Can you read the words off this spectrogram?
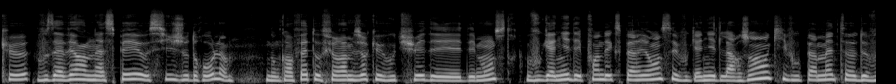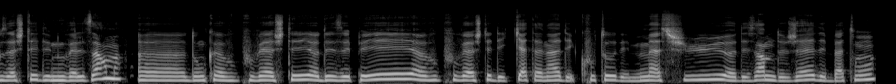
que vous avez un aspect aussi jeu de rôle. Donc en fait, au fur et à mesure que vous tuez des, des monstres, vous gagnez des points d'expérience et vous gagnez de l'argent qui vous permettent de vous acheter des nouvelles armes. Euh, donc euh, vous pouvez acheter euh, des épées, euh, vous pouvez acheter des katanas, des couteaux, des massues, euh, des armes de jet, des bâtons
